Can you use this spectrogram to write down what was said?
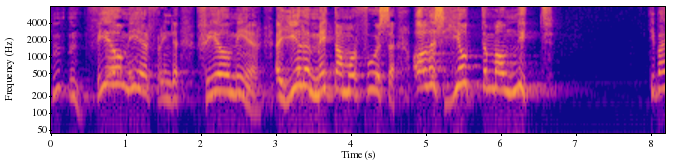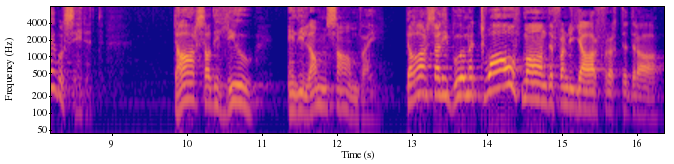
Mm -mm, veel meer vriende, veel meer. 'n Hele metamorfose, alles heeltemal nuut. Die Bybel sê dit. Daar sal die leeu en die lam saamwy. Daar sal die bome 12 maande van die jaar vrugte dra.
